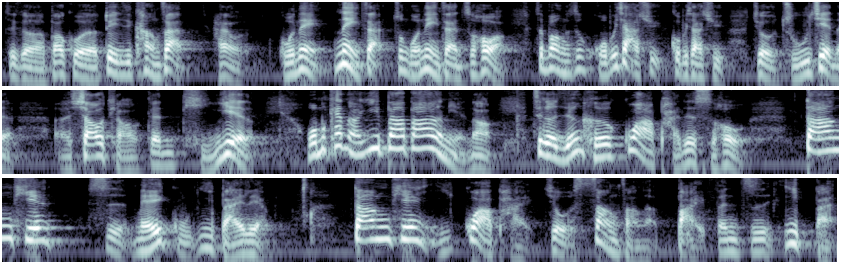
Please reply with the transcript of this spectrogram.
这个包括对日抗战，还有。国内内战，中国内战之后啊，这保险公司活不下去，过不下去，就逐渐的呃萧条跟停业了。我们看到一八八二年呢，这个人和挂牌的时候，当天是每股一百两，当天一挂牌就上涨了百分之一百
